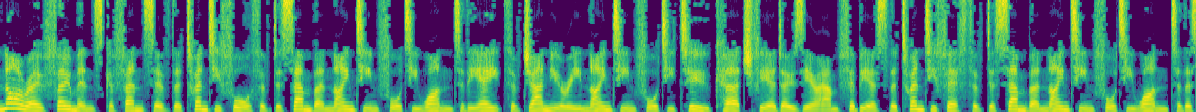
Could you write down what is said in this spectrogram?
Naro-Fominsk offensive the 24th of December 1941 to the 8th of January 1942 Kerch Feodosia amphibious the 25th of December 1941 to the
